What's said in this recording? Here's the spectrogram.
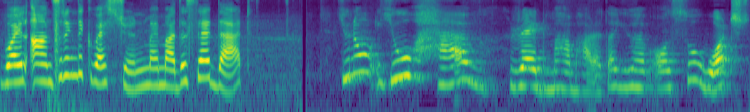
While answering the question, my mother said that you know you have read mahabharata you have also watched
